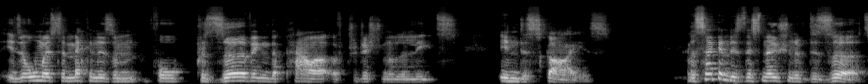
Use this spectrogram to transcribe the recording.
is almost a mechanism for preserving the power of traditional elites in disguise. The second is this notion of desert,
